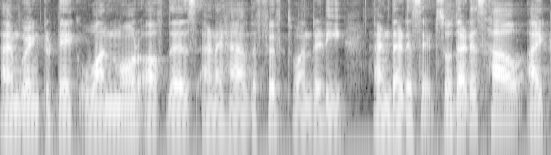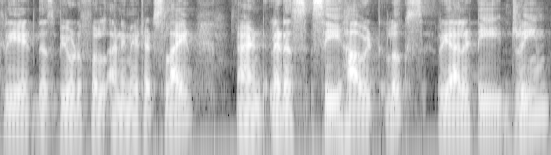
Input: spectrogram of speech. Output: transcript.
I'm going to take one more of this and I have the fifth one ready and that is it. So that is how I create this beautiful animated slide and let us see how it looks. Reality dream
